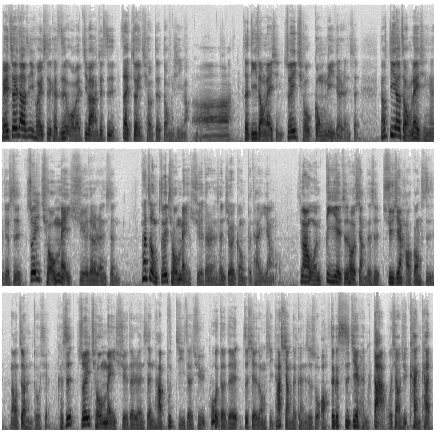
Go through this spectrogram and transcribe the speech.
没追到是一回事，可是我们基本上就是在追求这东西嘛。啊，这第一种类型，追求功利的人生。然后第二种类型呢，就是追求美学的人生。那这种追求美学的人生就会跟我们不太一样了。基本上我们毕业之后想的是去一间好公司，然后赚很多钱。可是追求美学的人生，他不急着去获得的这些东西，他想的可能是说，哦，这个世界很大，我想去看看。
